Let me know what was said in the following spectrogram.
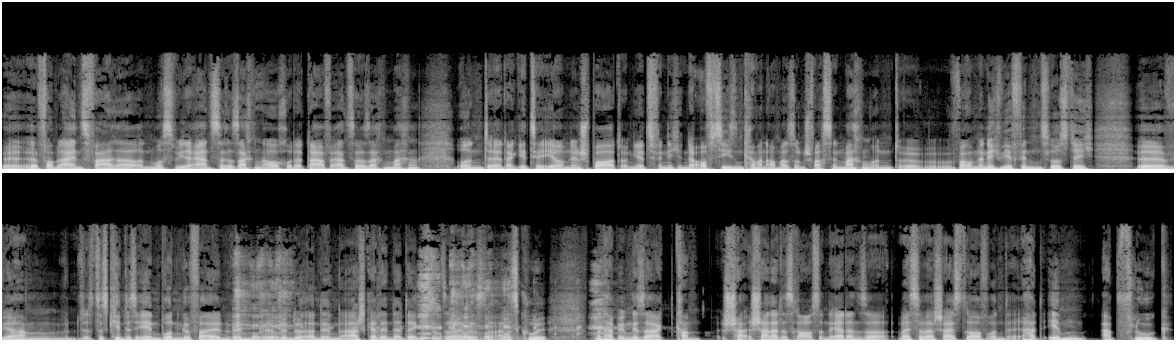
äh, Formel 1 Fahrer und muss wieder ernstere Sachen auch oder darf ernstere Sachen machen. Und äh, da geht's ja eher um den Sport. Und jetzt finde ich, in der Offseason kann man auch mal so einen Schwachsinn machen. Und äh, warum denn nicht? Wir finden's lustig. Äh, wir haben, das, das Kind ist eh in den Brunnen gefallen, wenn, äh, wenn du an den Arschkalender denkst und so. Das ist doch alles cool. Und habe ihm gesagt, komm, sch schaller das raus. Und er dann so, weißt du was, scheiß drauf. Und hat im Abflug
